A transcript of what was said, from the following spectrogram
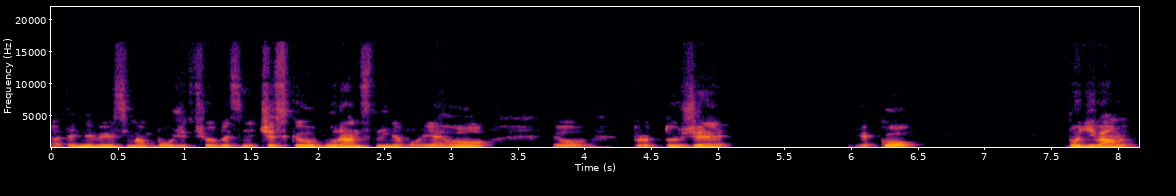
já teď nevím, jestli mám použít všeobecně českého buranství nebo jeho, jo, protože jako podívám,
